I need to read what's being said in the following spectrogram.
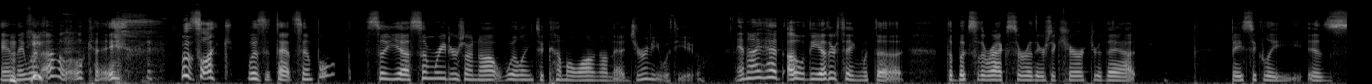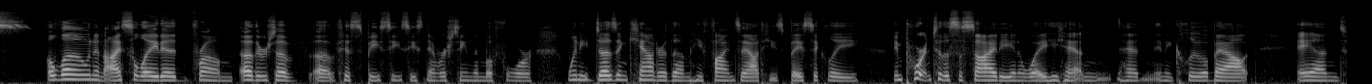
And they went, "Oh, okay." it was like, was it that simple? So yeah, some readers are not willing to come along on that journey with you. And I had oh, the other thing with the the books of the Raxura, there's a character that basically is alone and isolated from others of, of his species. He's never seen them before. When he does encounter them, he finds out he's basically important to the society in a way he hadn't had any clue about. And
